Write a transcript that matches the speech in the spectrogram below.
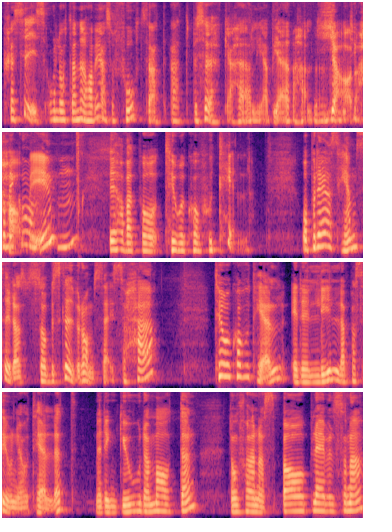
Precis. Och Lotta, nu har vi alltså fortsatt att besöka härliga Bjärehalvön. Ja, det har vi. Vi har varit på Torekov hotell. Och på deras hemsida så beskriver de sig så här. Torekov hotell är det lilla personliga hotellet med den goda maten, de sköna spaupplevelserna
